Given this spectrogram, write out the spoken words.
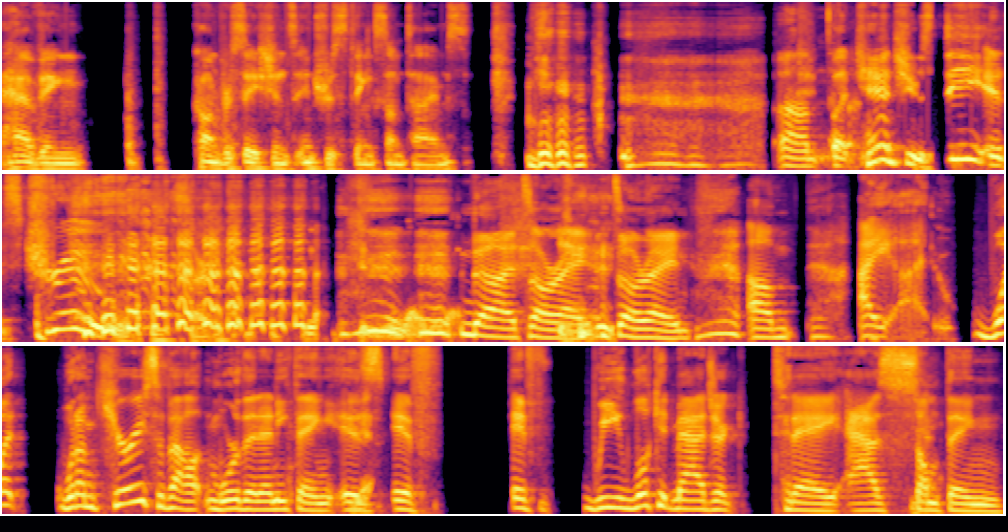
having conversations interesting sometimes. Um, but can't you see it's true? Sorry. No, it's all right. It's all right. Um, I, I what what I'm curious about more than anything is if if we look at magic today as something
